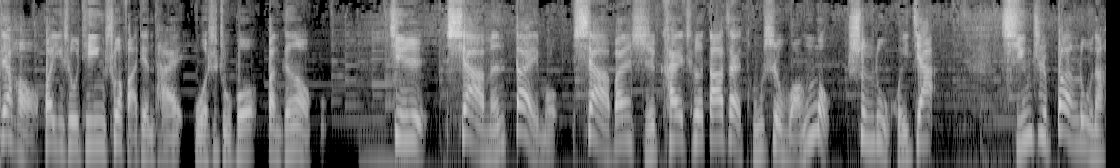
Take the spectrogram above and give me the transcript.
家好，欢迎收听说法电台，我是主播半根傲骨。近日，厦门戴某下班时开车搭载同事王某顺路回家，行至半路呢，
